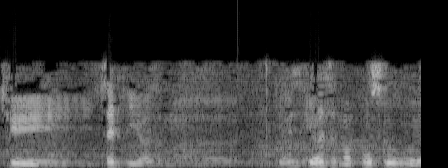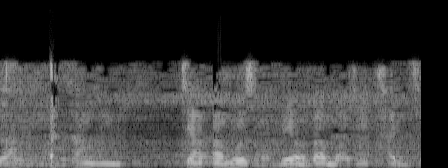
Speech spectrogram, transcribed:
去身体有什么有有什么不舒服，然后晚上加班为什么没有办法去看诊？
